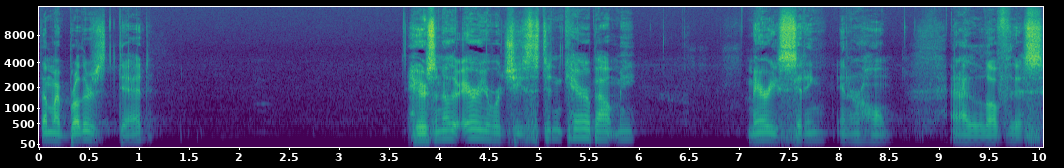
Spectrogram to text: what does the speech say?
that my brother's dead? Here's another area where Jesus didn't care about me. Mary's sitting in her home. And I love this.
